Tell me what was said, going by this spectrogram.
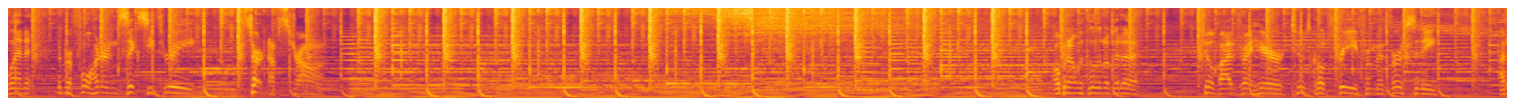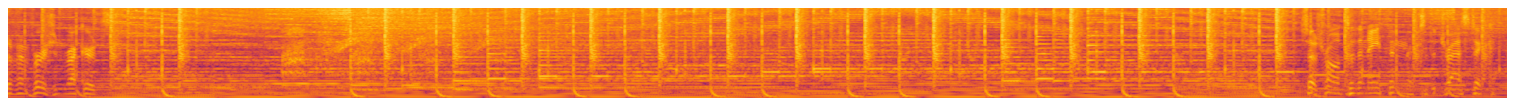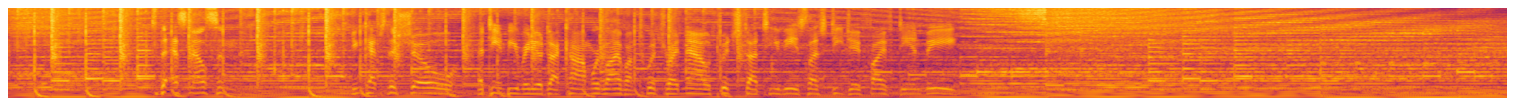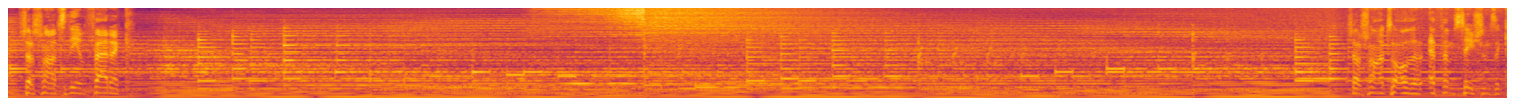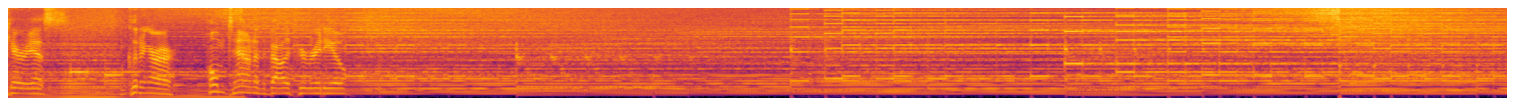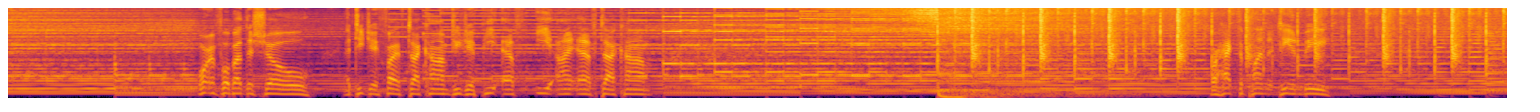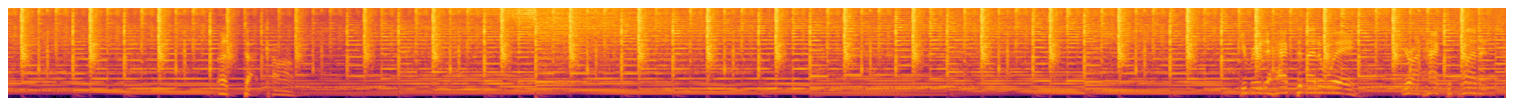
Planet, number 463. Starting off strong. Open up with a little bit of chill vibes right here. Tune's called Free from Adversity out of Inversion Records. Strong to the Nathan, to the Drastic, to the S. Nelson. You can catch this show at dnbradio.com. We're live on Twitch right now, twitch.tv slash DJPfeifDNB. Shouts out to the Emphatic. Shouts out to all the FM stations that carry us, including our hometown of the Valley Free Radio. More info about the show at dj5.com, djpfeif.com. Or hack the planet DNB. Uh, dot com. Get ready to hack the night away. You're on Hack the Planet.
